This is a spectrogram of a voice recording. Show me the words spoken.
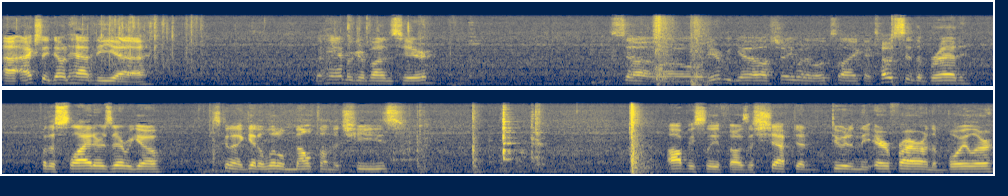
Uh, I actually don't have the uh, the hamburger buns here. So here we go. I'll show you what it looks like. I toasted the bread for the sliders. There we go. It's gonna get a little melt on the cheese. Obviously, if I was a chef, I'd do it in the air fryer on the boiler.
